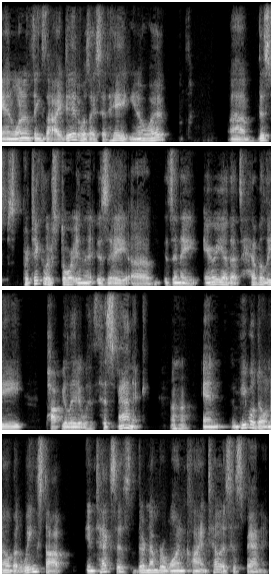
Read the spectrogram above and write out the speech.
And one of the things that I did was I said, hey, you know what? Um, this particular store in is a uh, is in a area that's heavily populated with Hispanic, uh-huh. and, and people don't know, but Wingstop in Texas, their number one clientele is Hispanic.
